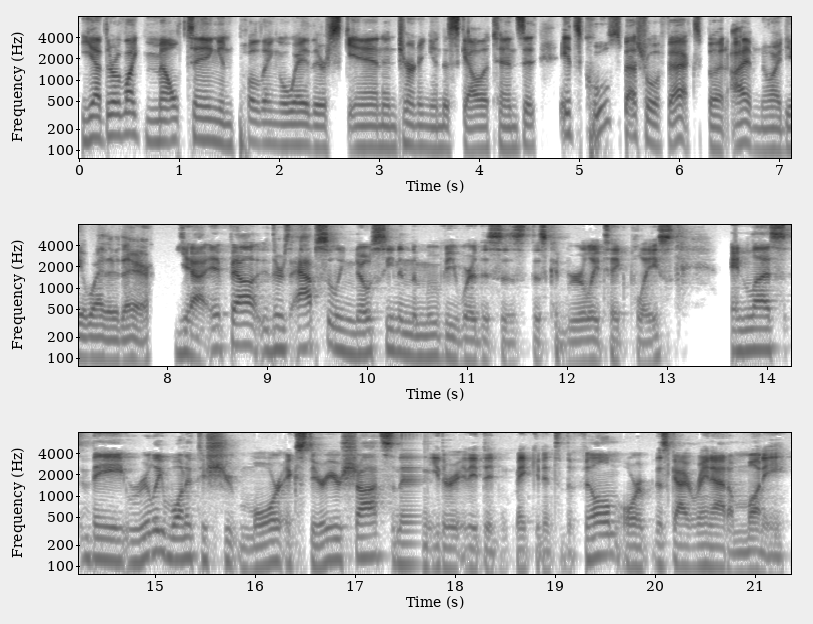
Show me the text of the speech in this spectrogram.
Yeah, they're like melting and pulling away their skin and turning into skeletons. It it's cool special effects, but I have no idea why they're there. Yeah, it found there's absolutely no scene in the movie where this is this could really take place unless they really wanted to shoot more exterior shots and then either they didn't make it into the film or this guy ran out of money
